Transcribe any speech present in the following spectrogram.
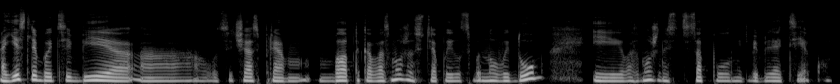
А если бы тебе а, вот сейчас прям была бы такая возможность, у тебя появился бы новый дом и возможность заполнить библиотеку,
